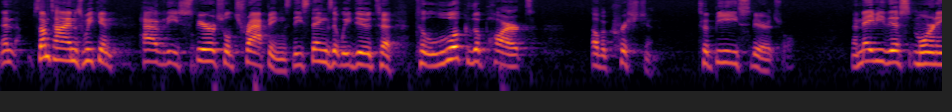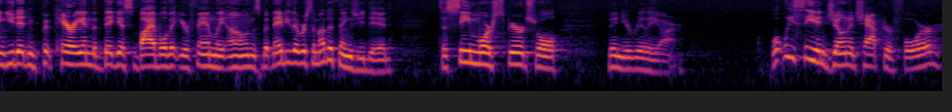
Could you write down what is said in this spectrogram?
And sometimes we can have these spiritual trappings, these things that we do to, to look the part of a Christian, to be spiritual. And maybe this morning you didn't carry in the biggest Bible that your family owns, but maybe there were some other things you did to seem more spiritual than you really are. What we see in Jonah chapter 4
